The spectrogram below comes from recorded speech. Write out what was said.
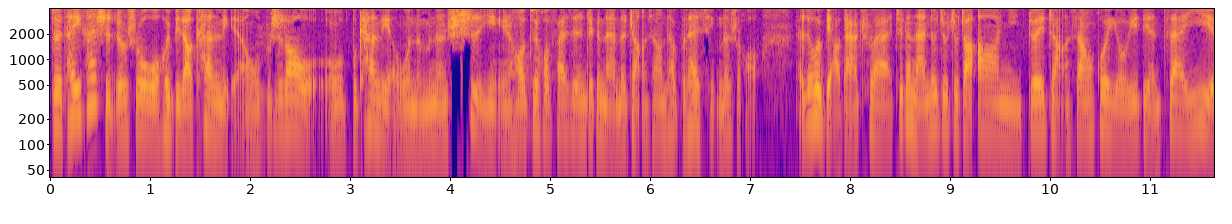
对他一开始就说我会比较看脸，我不知道我我不看脸我能不能适应，然后最后发现这个男的长相他不太行的时候，他就会表达出来，这个男的就知道啊，你对长相会有一点在意，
